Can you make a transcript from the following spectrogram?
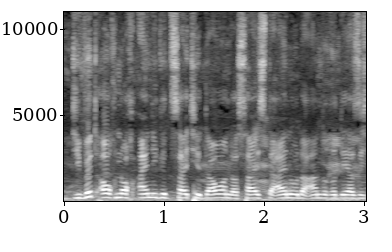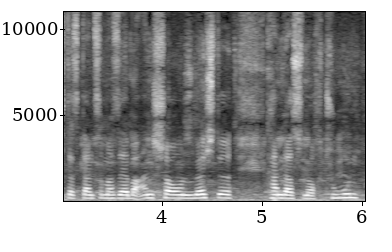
Die wird auch noch einige Zeit hier dauern. Das heißt, der eine oder andere, der sich das Ganze mal selber anschauen möchte, kann das noch tun.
